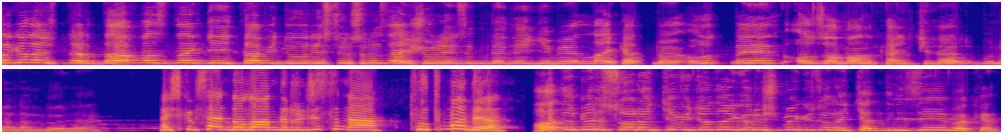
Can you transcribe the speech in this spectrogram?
arkadaşlar daha fazla GTA videoları istiyorsanız Ayşe Reis'in dediği gibi like atmayı unutmayın. O zaman kankiler bu ne lan böyle? Aşkım sen dolandırıcısın ha. Tutmadı. Hadi bir sonraki videoda görüşmek üzere. Kendinize iyi bakın.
